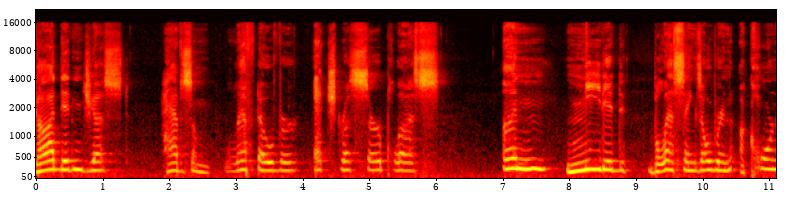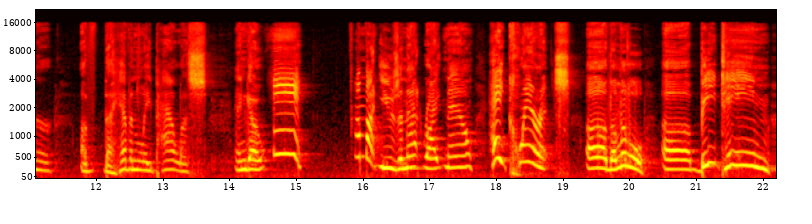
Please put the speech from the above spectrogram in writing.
God didn't just have some leftover, extra surplus, unneeded blessings over in a corner of the heavenly palace and go, eh, I'm not using that right now. Hey, Clarence, uh, the little uh, B team,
